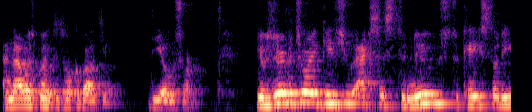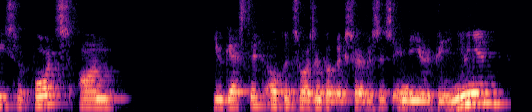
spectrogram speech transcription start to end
and I was going to talk about the, the OSOR. The observatory gives you access to news, to case studies, reports on, you guessed it, open source and public services in the European Union,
